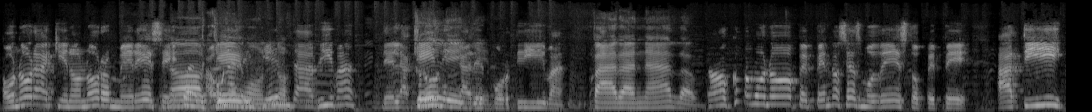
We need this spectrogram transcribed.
Honor a quien honor merece. No, a una leyenda viva de la crónica leyenda. deportiva. Para nada. No, ¿cómo no, Pepe? No seas modesto, Pepe. A ti,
